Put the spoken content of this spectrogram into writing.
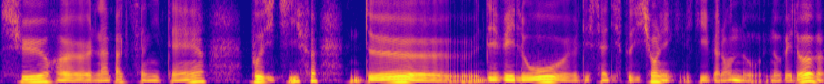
sur euh, l'impact sanitaire positif de, des vélos laissés à disposition, l'équivalent de nos, nos vélos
